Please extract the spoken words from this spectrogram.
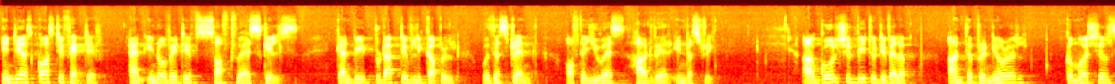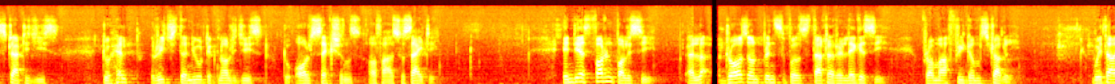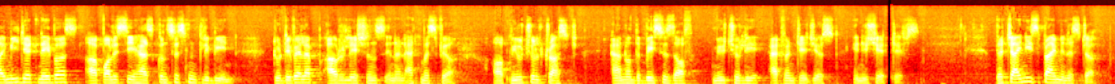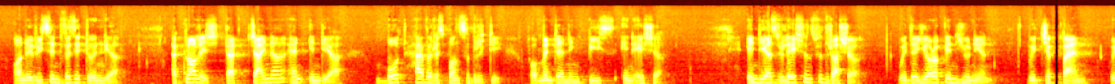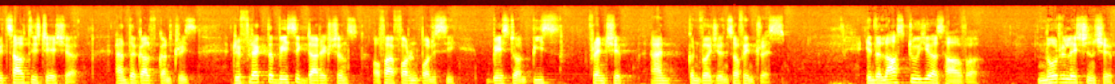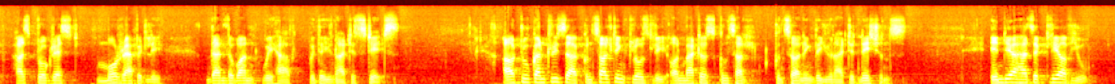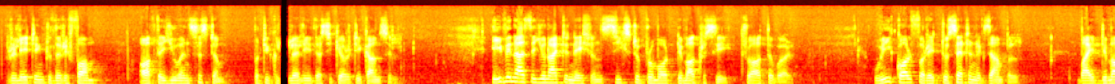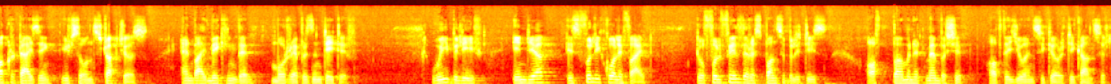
India's cost effective and innovative software skills can be productively coupled with the strength of the US hardware industry. Our goal should be to develop entrepreneurial, commercial strategies to help reach the new technologies to all sections of our society. India's foreign policy draws on principles that are a legacy from our freedom struggle. With our immediate neighbors, our policy has consistently been to develop our relations in an atmosphere of mutual trust and on the basis of mutually advantageous initiatives. The Chinese Prime Minister, on a recent visit to India, acknowledged that China and India both have a responsibility for maintaining peace in Asia. India's relations with Russia, with the European Union, with Japan, with Southeast Asia, and the Gulf countries reflect the basic directions of our foreign policy based on peace, friendship, and convergence of interests. In the last two years, however, no relationship has progressed more rapidly than the one we have with the United States. Our two countries are consulting closely on matters consult concerning the United Nations. India has a clear view relating to the reform of the UN system, particularly the Security Council. Even as the United Nations seeks to promote democracy throughout the world, we call for it to set an example by democratizing its own structures and by making them more representative. We believe India is fully qualified to fulfill the responsibilities of permanent membership of the UN Security Council.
